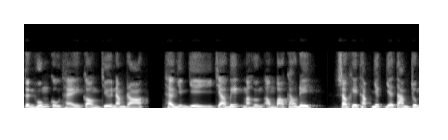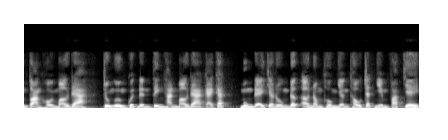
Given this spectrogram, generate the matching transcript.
tình huống cụ thể còn chưa nắm rõ. Theo những gì cháu biết mà hướng ông báo cáo đi. Sau khi thập nhất giới tam trung toàn hội mở ra, Trung ương quyết định tiến hành mở ra cải cách, muốn để cho ruộng đất ở nông thôn nhận thầu trách nhiệm pháp chế.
